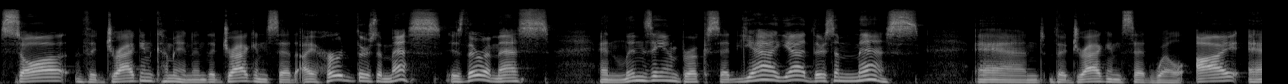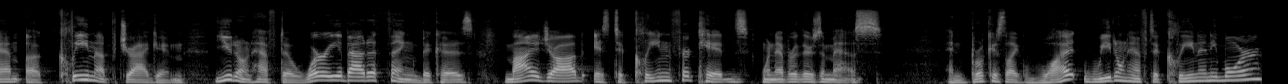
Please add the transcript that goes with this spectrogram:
saw the dragon come in, and the dragon said, I heard there's a mess. Is there a mess? And Lindsay and Brooke said, Yeah, yeah, there's a mess. And the dragon said, Well, I am a cleanup dragon. You don't have to worry about a thing because my job is to clean for kids whenever there's a mess. And Brooke is like, What? We don't have to clean anymore?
